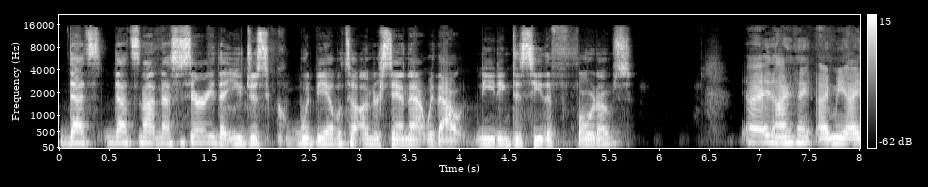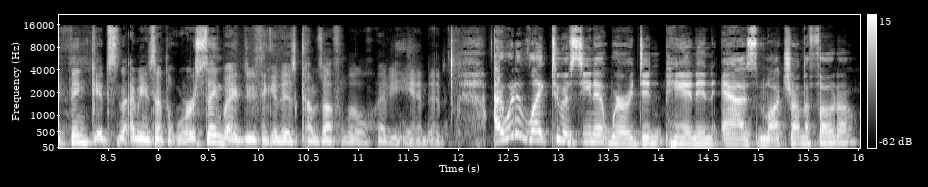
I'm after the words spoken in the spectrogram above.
that's that's not necessary? That you just would be able to understand that without needing to see the photos? I, I think. I mean, I think it's. Not, I mean, it's not the worst thing, but I do think it is comes off a little heavy handed. I would have liked to have seen it where it didn't pan in as much on the photo,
